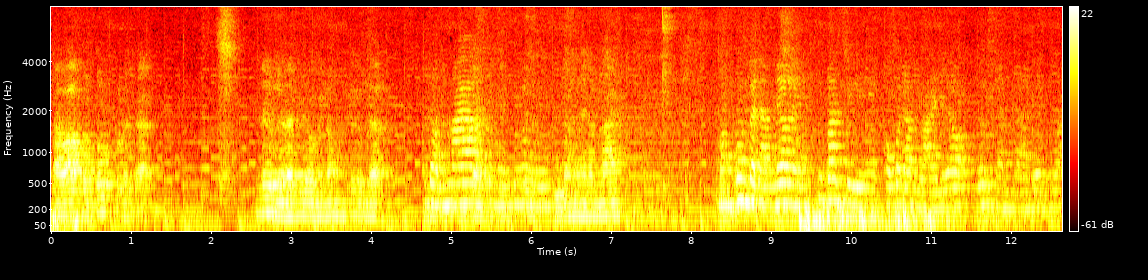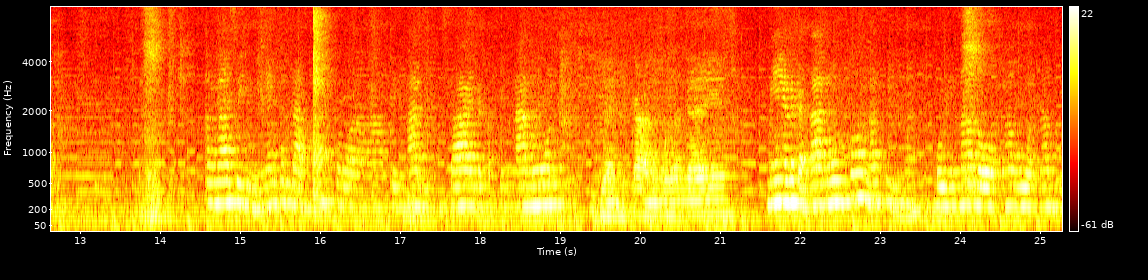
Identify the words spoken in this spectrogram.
ถ้าว่าคนตกก็เลยจะเริ่มเลยนะพี่น้องเนาะเริ่มแล้วดอกไม้จากจะมีเริ่เพื่อนมดำในดำน้บางคนก็ดำแล้วเลยที่บ้านซีเนี่ยเขาก็ดำหลายแล้วเริ่มดำตาเรื่อย ด้วยทางหน้าซีอยู่ยังคนดำเนาะเพราะว่าเป็นหน้าดินทรายแล้วก็เป็นหน้านูนำยันกล้ายังไงยังไงแม่แล้วกับหน้านูนก็หน้าสีนะบริเวณหน้าโลกหน้าวัวหน้าบุญ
